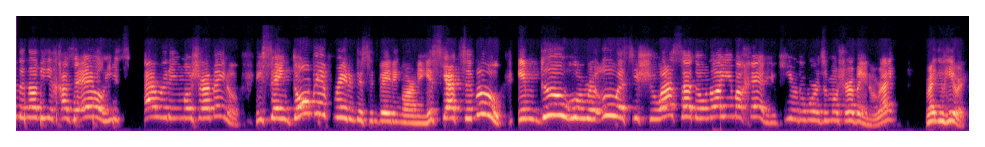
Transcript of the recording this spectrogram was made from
the Navi Yechazael, he's parroting Moshe Rabbeinu. He's saying, "Don't be afraid of this invading army." You hear the words of Moshe Rabbeinu, right? Right, you hear it.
